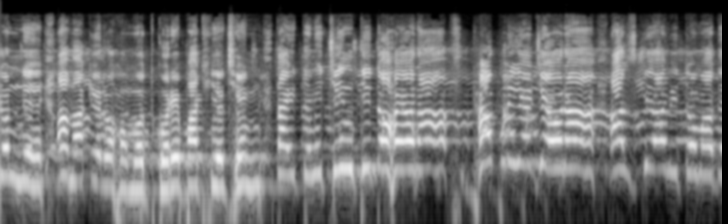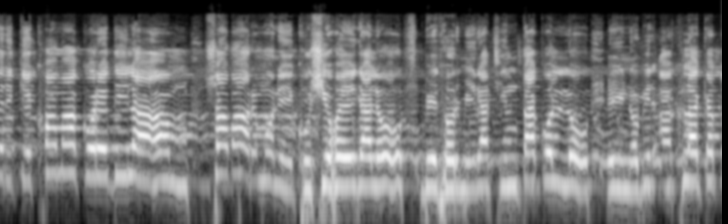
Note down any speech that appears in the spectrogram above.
জন্য আমাকে রহমত করে পাঠিয়েছেন। তাই তুমি চিন্তিত হয়েও না, ঘাবড়িয়ে যেও না। আজকে আমি তোমাদেরকে ক্ষমা করে দিলাম। সবার মনে খুশি হয়ে গেল। বেধর্মীরা চিন্তা করল, এই নবীর আখলা এত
